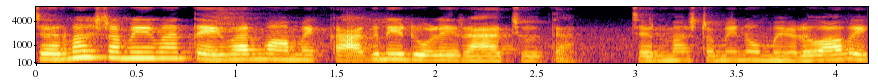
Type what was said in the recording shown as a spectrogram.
જન્માષ્ટમીમાં તહેવારમાં અમે કાગને ડોળે રાહ જોતા. જન્માષ્ટમીનો મેળો આવે,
